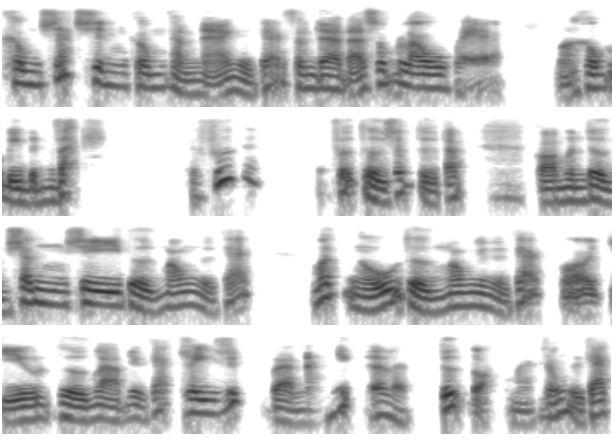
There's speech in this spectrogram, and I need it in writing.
không sát sinh không thành nạn người khác sinh ra đã sống lâu khỏe mà không có bị bệnh vặt. Phước phước thường sống từ tâm. Còn mình thường sân si thường mong người khác mất ngủ thường mong như người khác khó chịu thường làm cho người khác rây rứt và nặng nhất đó là tước đoạt mạng sống người khác.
